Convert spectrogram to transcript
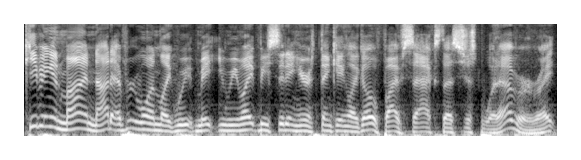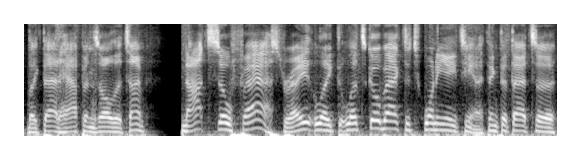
keeping in mind not everyone like we may, we might be sitting here thinking like oh five sacks that's just whatever right? Like that happens all the time. Not so fast right? Like let's go back to 2018 i think that that's a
